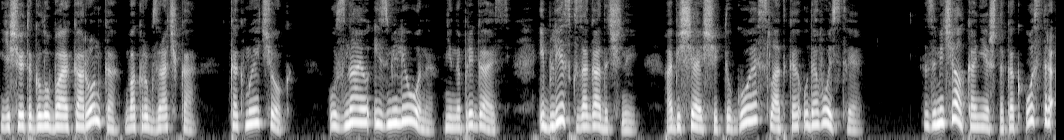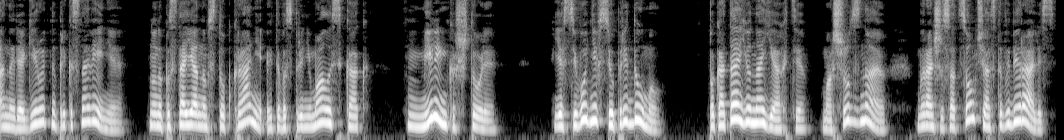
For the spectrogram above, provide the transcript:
Еще эта голубая коронка вокруг зрачка – как маячок. Узнаю из миллиона, не напрягаясь, и блеск загадочный, обещающий тугое сладкое удовольствие. Замечал, конечно, как остро она реагирует на прикосновение, но на постоянном стоп-кране это воспринималось как «миленько, что ли?». Я сегодня все придумал. Покатаю ее на яхте, маршрут знаю, мы раньше с отцом часто выбирались,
